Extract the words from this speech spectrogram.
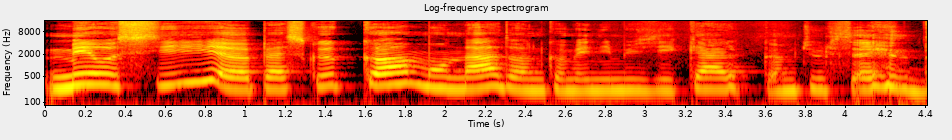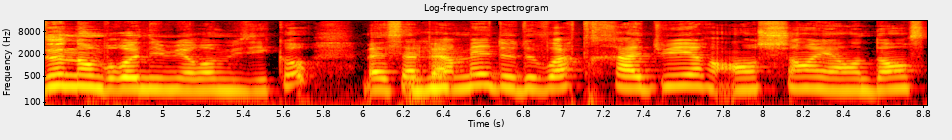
mais aussi euh, parce que comme on a dans une comédie musicale, comme tu le sais, de nombreux numéros musicaux, ben, ça Mhm. permet de devoir traduire en chant et en danse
